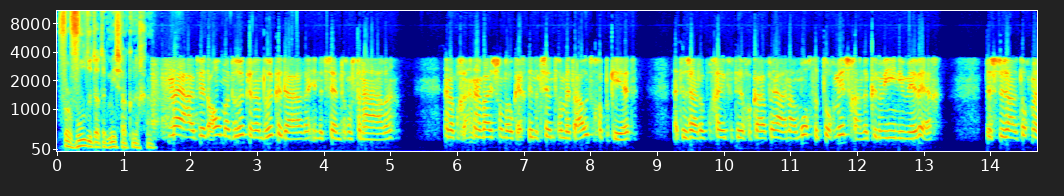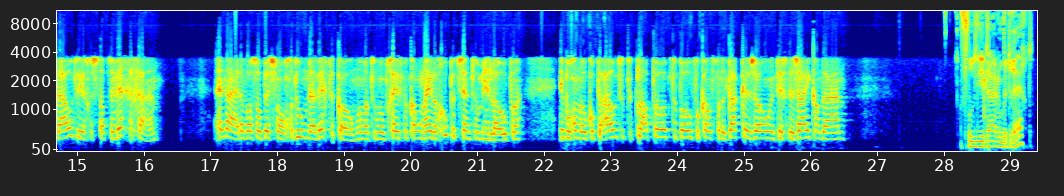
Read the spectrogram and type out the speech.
vervoelde dat het mis zou kunnen gaan? Het werd allemaal drukker en drukker daar in het centrum van Haren. En, op, wij stonden ook echt in het centrum met de auto geparkeerd. En toen zeiden we op een gegeven moment tegen elkaar van... ja, nou mocht het toch misgaan, dan kunnen we hier niet meer weg. Dus toen zijn we toch met de auto ingestapt en weggegaan. En nou dat was al best wel een gedoe om daar weg te komen. Want toen op een gegeven moment kwam een hele groep het centrum inlopen. Die begon ook op de auto te klappen, op de bovenkant van de dak en zo... en tegen de zijkant aan. Voelde je daarin bedreigd?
